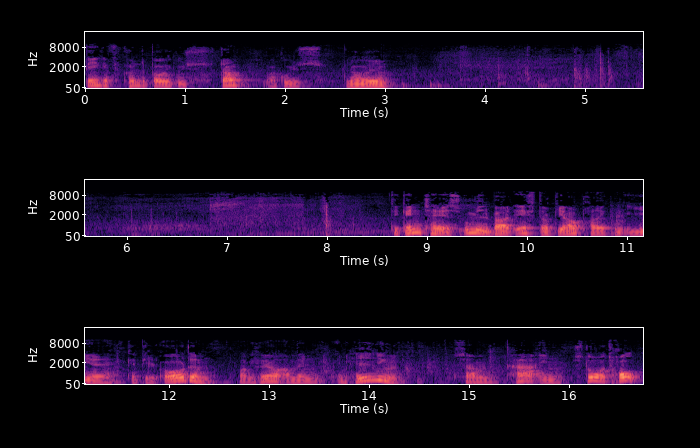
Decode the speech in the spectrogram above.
Begge forkyndte både Guds dom og Guds nåde. Det gentages umiddelbart efter bjergprædiken i øh, kapitel 8, hvor vi hører om en, en hedning, som har en stor tro.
